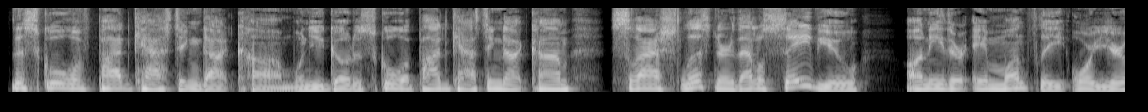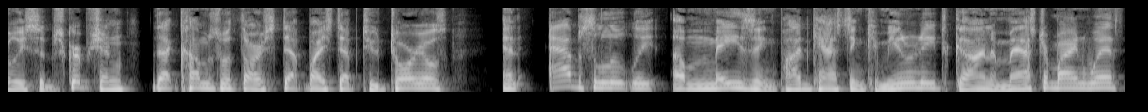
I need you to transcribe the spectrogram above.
the schoolofpodcasting.com. When you go to schoolofpodcasting.com slash listener, that'll save you on either a monthly or yearly subscription that comes with our step by step tutorials, an absolutely amazing podcasting community to go in a mastermind with,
